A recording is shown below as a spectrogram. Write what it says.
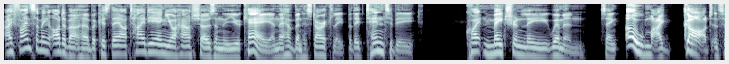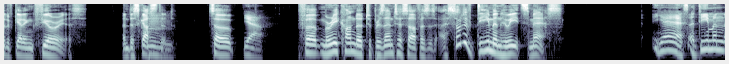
I find something odd about her because they are tidying your house shows in the UK and they have been historically, but they tend to be quite matronly women saying, "Oh my god," and sort of getting furious and disgusted. Mm. So Yeah. for Marie Kondo to present herself as a sort of demon who eats mess. Yes, a demon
